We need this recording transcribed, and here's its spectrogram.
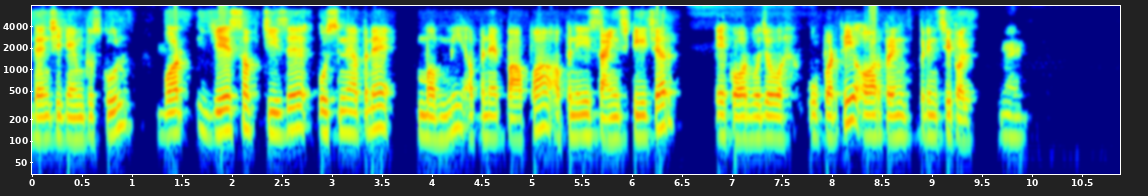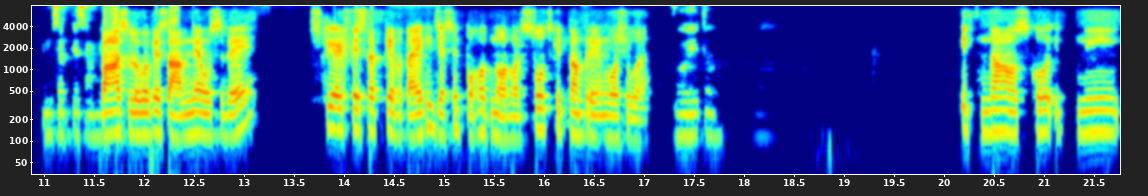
Then she came to school और ये सब चीज़ें उसने अपने मम्मी अपने पापा अपनी साइंस टीचर एक और वो जो ऊपर थी और प्रिंसिपल पाँच लोगों के सामने उसने स्ट्रेट फेस रख के बताया कि जैसे बहुत नॉर्मल सोच कितना ब्रेन वॉश हुआ है। वही तो। इतना उसको इतनी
